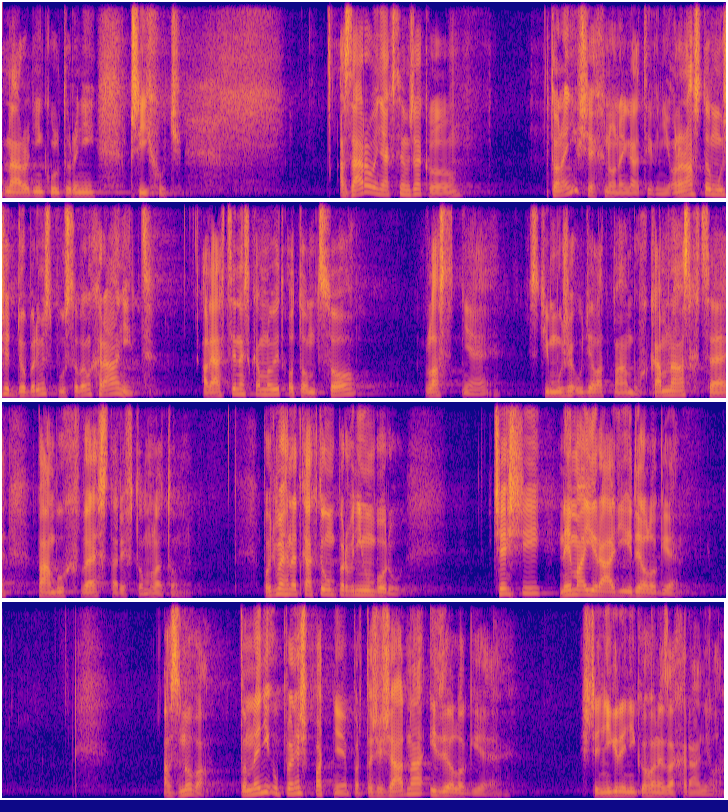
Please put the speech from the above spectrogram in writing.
národní kulturní příchuť. A zároveň, jak jsem řekl, to není všechno negativní. Ono nás to může dobrým způsobem chránit. Ale já chci dneska mluvit o tom, co vlastně s tím může udělat Pán Bůh. Kam nás chce Pán Bůh vést tady v tomhletom. Pojďme hnedka k tomu prvnímu bodu. Češi nemají rádi ideologie. A znova, to není úplně špatně, protože žádná ideologie ještě nikdy nikoho nezachránila.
